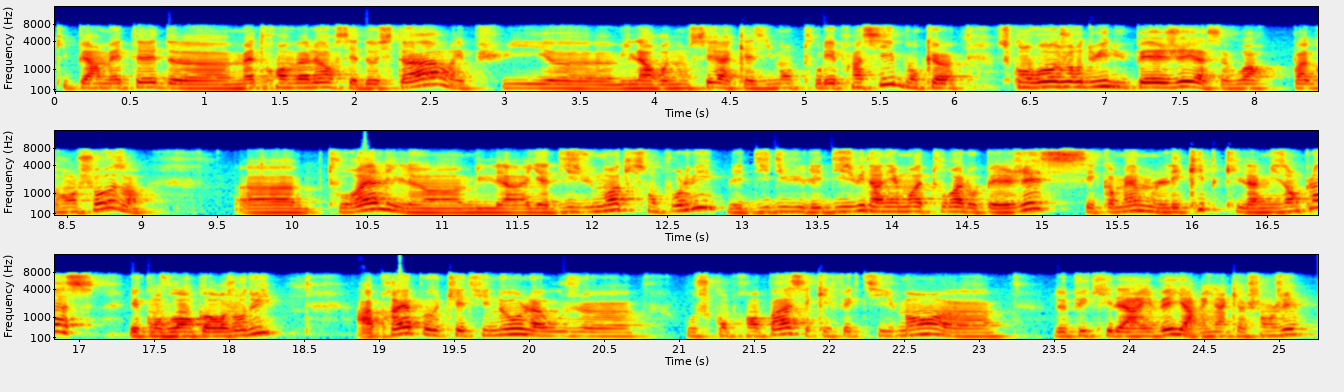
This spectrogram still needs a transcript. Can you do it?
qui permettait de mettre en valeur ces deux stars, et puis euh, il a renoncé à quasiment tous les principes. Donc ce qu'on voit aujourd'hui du PSG, à savoir pas grand-chose, euh, Tourelle, il, a, il y a 18 mois qui sont pour lui. Les 18, les 18 derniers mois de Tourelle au PSG, c'est quand même l'équipe qu'il a mise en place et qu'on voit encore aujourd'hui. Après, Pochettino, là où je où je comprends pas, c'est qu'effectivement, euh, depuis qu'il est arrivé, il n'y a rien qui a changé.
